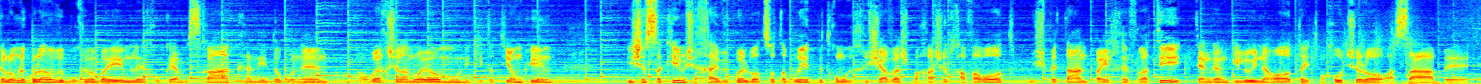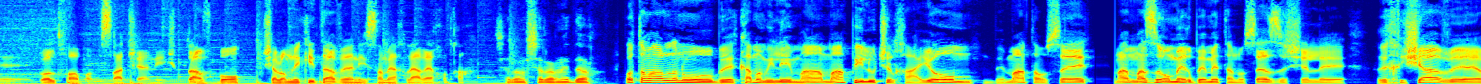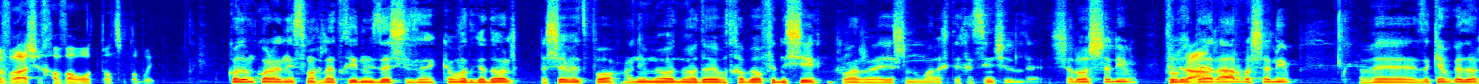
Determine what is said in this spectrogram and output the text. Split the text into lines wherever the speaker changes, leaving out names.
שלום לכולם וברוכים הבאים לחוקי המשחק, אני דו גונן, העורך שלנו היום הוא ניקיטה טיומקין, איש עסקים שחי ופועל בארצות הברית בתחום רכישה והשבחה של חברות, משפטן, פעיל חברתי, תן גם גילוי נאות, ההתמחות שלו עשה בגולדפאר במשרד שאני שותף בו. שלום ניקיטה ואני שמח לארח אותך.
שלום שלום עידו.
בוא תאמר לנו בכמה מילים מה, מה הפעילות שלך היום, במה אתה עוסק, מה, מה זה אומר באמת הנושא הזה של אה, רכישה והבראה של חברות בארצות הברית.
קודם כל אני אשמח להתחיל מזה שזה כבוד גדול לשבת פה. אני מאוד מאוד אוהב אותך באופן אישי. כבר אה, יש לנו מערכת יחסים של אה, שלוש שנים אפילו יותר ארבע שנים וזה כיף גדול.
